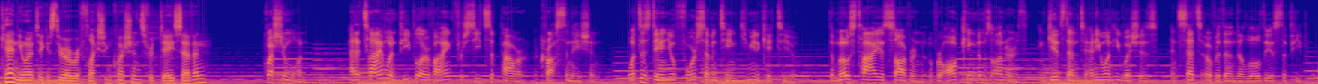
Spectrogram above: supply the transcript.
Ken, you want to take us through our reflection questions for day seven? Question one. At a time when people are vying for seats of power across the nation, what does Daniel 4:17 communicate to you? The Most High is sovereign over all kingdoms on earth and gives them to anyone he wishes and sets over them the lowliest of people.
